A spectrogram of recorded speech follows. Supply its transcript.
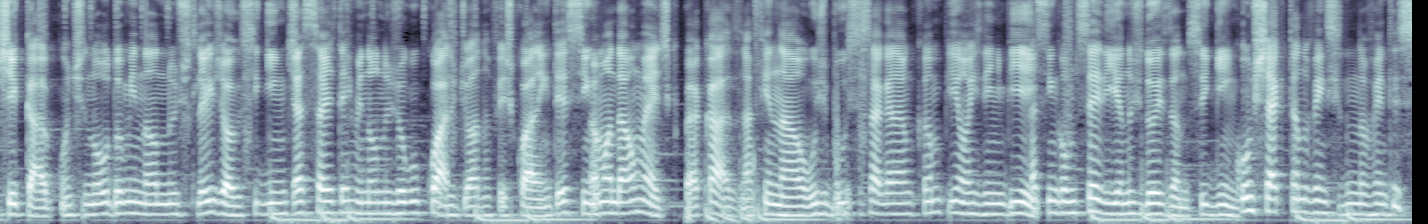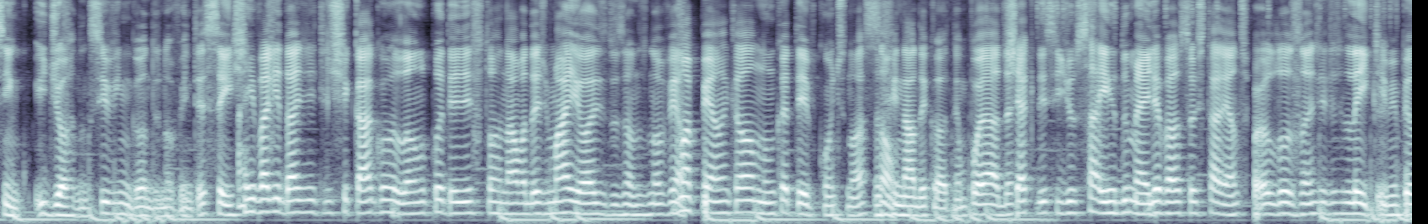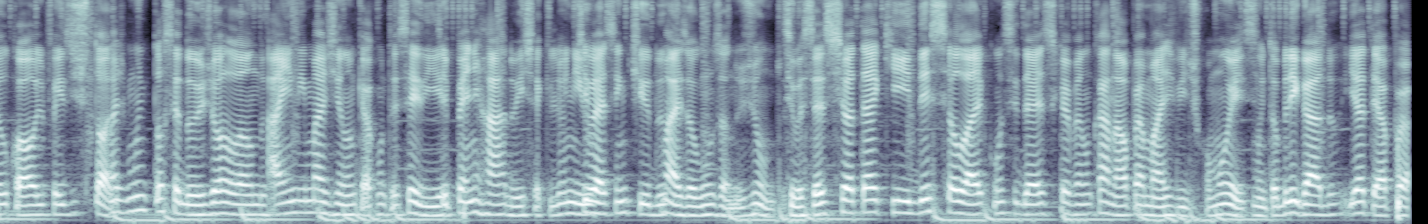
Chicago continuou dominando nos três jogos seguintes e a série terminou no jogo 4. O Jordan fez 45 para mandar o Magic para casa. Na final, os Bulls se sagraram campeões da NBA, assim como seria nos dois anos seguintes, com Shaq tendo vencido em 95 e Jordan se vingando em 96, a rivalidade entre Chicago e Orlando poderia se tornar uma das maiores dos anos 90. Uma pena que ela nunca teve continuação. No final daquela temporada, Shaq decidiu sair do Mel e levar os seus talentos para o Los Angeles Lakers, time pelo qual ele fez história. Mas muitos torcedores de Orlando ainda imaginam o que aconteceria se Penny Hardaway e Shaquille O'Neal tivessem tido mais alguns anos juntos. Se você assistiu até aqui, deixe seu like e considere se inscrever no canal para mais vídeos como esse. Muito obrigado e até a próxima.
